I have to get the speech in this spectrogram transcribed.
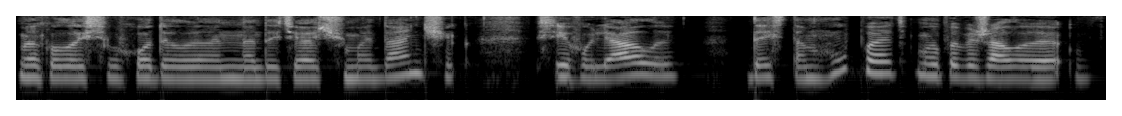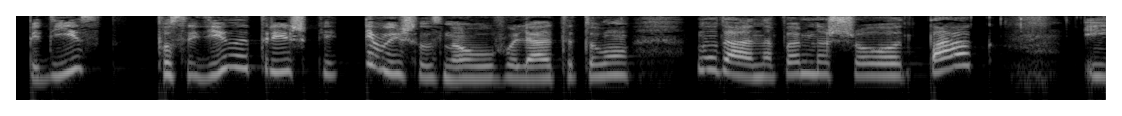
ми колись виходили на дитячий майданчик, всі гуляли, десь там гупають, ми побіжали в під'їзд, посиділи трішки і вийшли знову гуляти. Тому, ну так, напевно, що так. І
